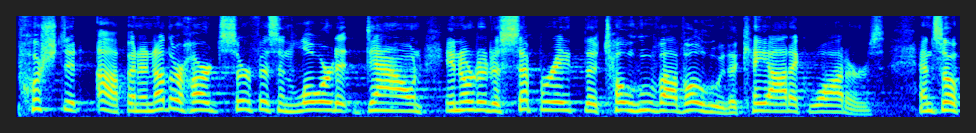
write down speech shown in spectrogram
pushed it up and another hard surface and lowered it down in order to separate the tohu vavohu, the chaotic waters. And so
